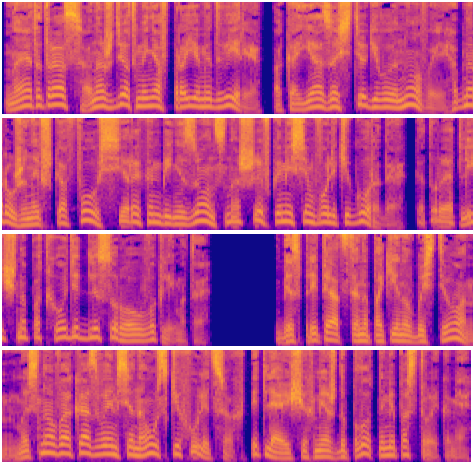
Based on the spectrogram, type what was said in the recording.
На этот раз она ждет меня в проеме двери, пока я застегиваю новый, обнаруженный в шкафу, серый комбинезон с нашивками символики города, который отлично подходит для сурового климата. Беспрепятственно покинув бастион, мы снова оказываемся на узких улицах, петляющих между плотными постройками.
